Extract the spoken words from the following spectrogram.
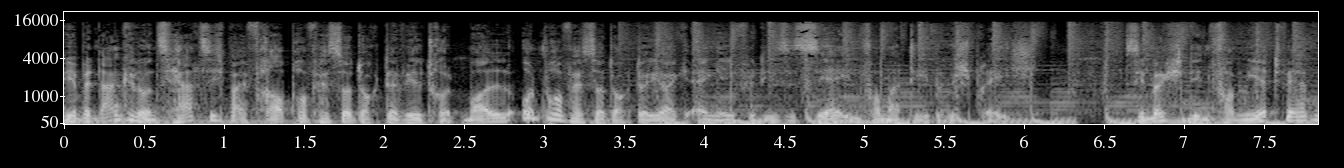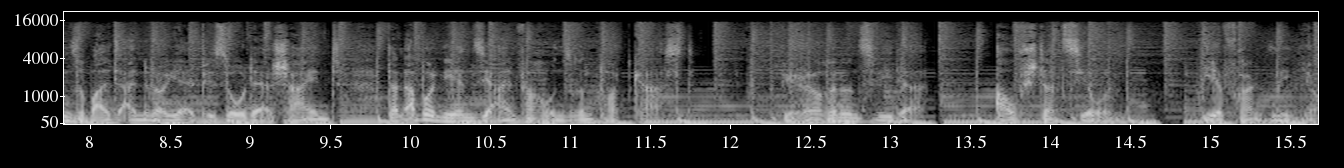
Wir bedanken uns herzlich bei Frau Professor Dr. Wiltrud Moll und Professor Dr. Jörg Engel für dieses sehr informative Gespräch. Sie möchten informiert werden, sobald eine neue Episode erscheint, dann abonnieren Sie einfach unseren Podcast. Wir hören uns wieder. Auf Station. Ihr Frank Mignon.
